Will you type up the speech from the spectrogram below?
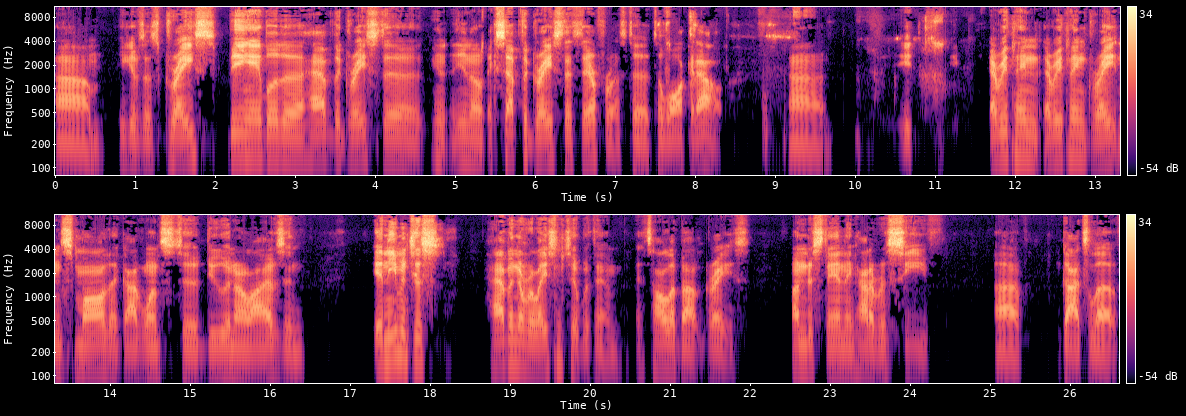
um he gives us grace, being able to have the grace to you know accept the grace that's there for us to to walk it out. Uh, it, everything everything great and small that God wants to do in our lives, and and even just having a relationship with Him. It's all about grace, understanding how to receive uh, God's love,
